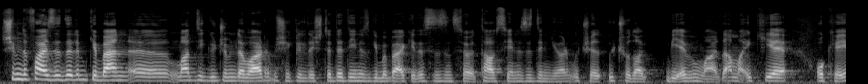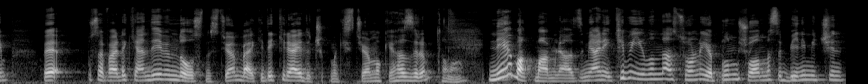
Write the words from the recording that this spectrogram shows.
Şimdi farz edelim ki ben e, maddi gücüm de var bir şekilde işte dediğiniz gibi belki de sizin tavsiyenizi dinliyorum. 3 üç oda bir evim vardı ama ikiye okeyim ve bu sefer de kendi evimde olsun istiyorum. Belki de kiraya da çıkmak istiyorum. Okey hazırım. Tamam. Neye bakmam lazım? Yani 2000 yılından sonra yapılmış olması benim için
